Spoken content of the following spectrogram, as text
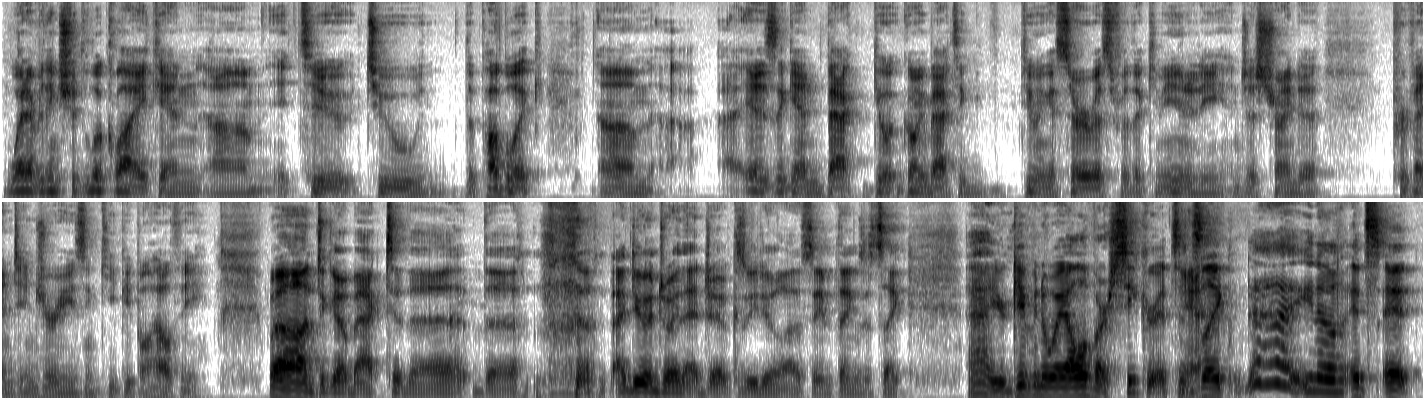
what everything should look like and um, it, to to the public um, is again back go, going back to doing a service for the community and just trying to prevent injuries and keep people healthy. Well, and to go back to the the, I do enjoy that joke because we do a lot of the same things. It's like, ah, you're giving away all of our secrets. It's Yeah. like, ah, you know, it's it.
